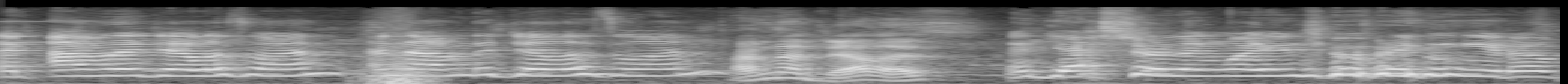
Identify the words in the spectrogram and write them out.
And I'm the jealous one, and I'm the jealous one. I'm not jealous. And yeah, sure, then why are you bringing it up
